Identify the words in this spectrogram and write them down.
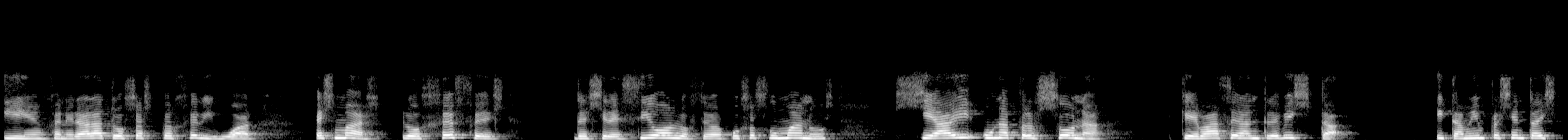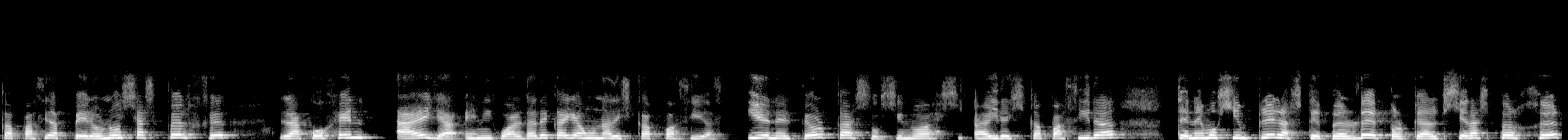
y en general a todos Asperger igual. Es más, los jefes de selección, los de recursos humanos, si hay una persona que va a hacer la entrevista y también presenta discapacidad, pero no es Asperger, la cogen a ella en igualdad de que haya una discapacidad. Y en el peor caso, si no hay discapacidad, tenemos siempre las que perder, porque al ser Asperger,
